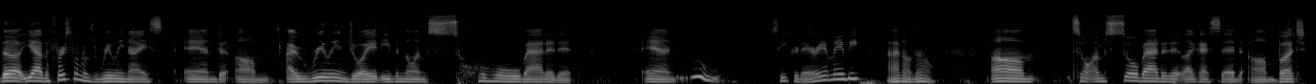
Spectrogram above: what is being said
the yeah the first one was really nice and um I really enjoy it even though I'm so bad at it. And ooh, secret area maybe? I don't know. Um so I'm so bad at it like I said. Um but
